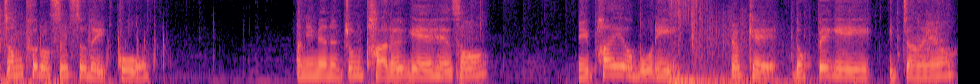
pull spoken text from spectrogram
점프로 쓸 수도 있고 아니면은 좀 다르게 해서 이 파이어볼이 이렇게 넉백이 있잖아요.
